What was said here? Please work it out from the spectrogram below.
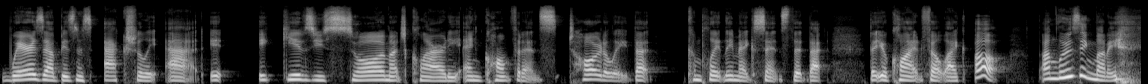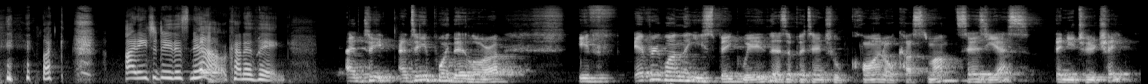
where is our business actually at? It it gives you so much clarity and confidence. Totally. That completely makes sense that that that your client felt like, oh, I'm losing money. like, I need to do this now, kind of thing. And to, and to your point there, Laura, if everyone that you speak with as a potential client or customer says yes, then you're too cheap.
